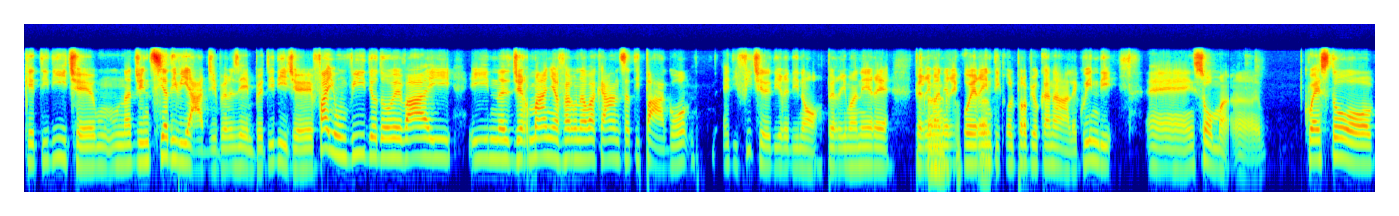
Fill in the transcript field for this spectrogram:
che ti dice un'agenzia di viaggi, per esempio, ti dice fai un video dove vai in Germania a fare una vacanza, ti pago. È difficile dire di no per rimanere, per certo, rimanere coerenti certo. col proprio canale. Quindi, eh, insomma, eh, questo,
